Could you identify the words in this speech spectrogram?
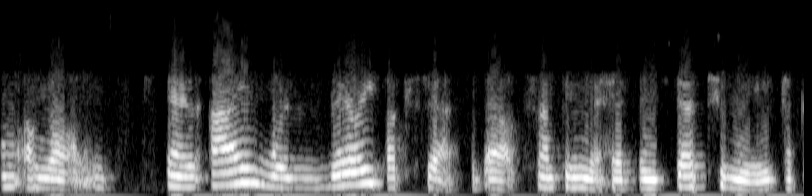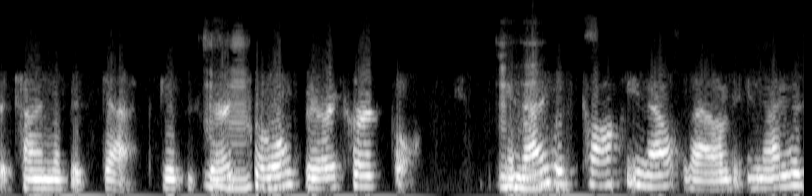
home alone, and I was very upset about something that had been said to me at the time of his death. It was very mm-hmm. cruel, very hurtful. And I mm-hmm. was talking out loud, and I was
